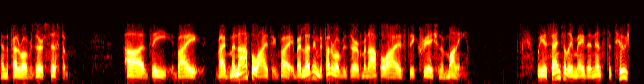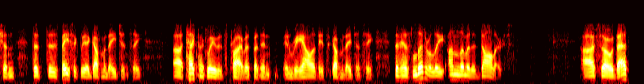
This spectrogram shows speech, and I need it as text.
and the Federal Reserve System. Uh, the by by monopolizing by by letting the Federal Reserve monopolize the creation of money we essentially made an institution that is basically a government agency. Uh, technically, it's private, but in in reality, it's a government agency that has literally unlimited dollars. Uh, so that's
